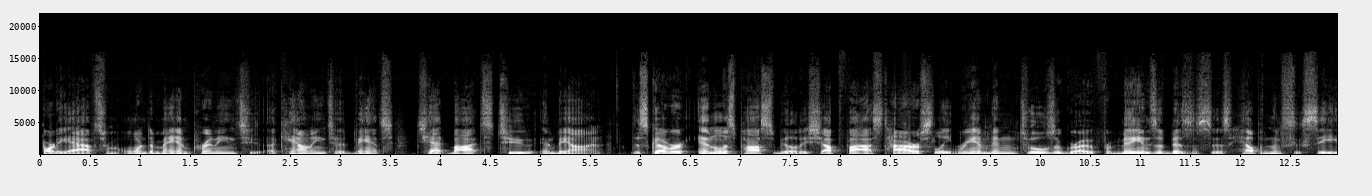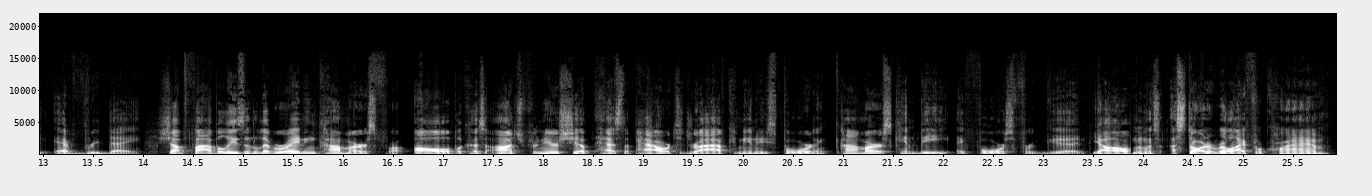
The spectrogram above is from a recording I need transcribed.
Party apps from on demand printing to accounting to advanced chatbots to and beyond. Discover endless possibilities. Shopify is tirelessly reinventing tools of growth for millions of businesses, helping them succeed every day. Shopify believes in liberating commerce for all because entrepreneurship has the power to drive communities forward and commerce can be a force for good. Y'all, when I started Real Life for Crime,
